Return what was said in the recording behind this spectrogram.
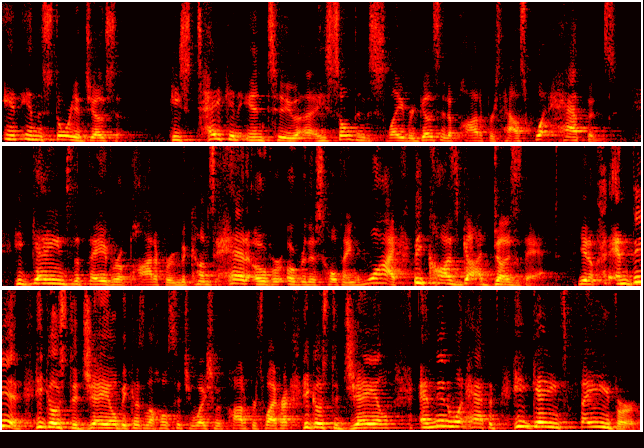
in, in the story of Joseph, he's taken into uh, he's sold into slavery, goes into Potiphar's house. What happens? He gains the favor of Potiphar and becomes head over over this whole thing. Why? Because God does that. You know, and then he goes to jail because of the whole situation with Potiphar's wife, right? He goes to jail, and then what happens? He gains favor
